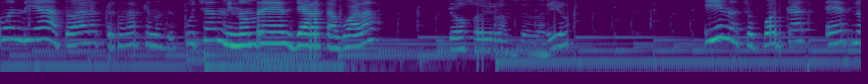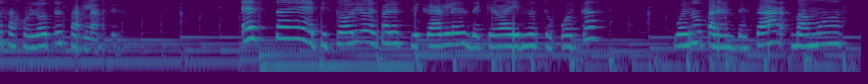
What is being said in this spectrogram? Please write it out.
buen día a todas las personas que nos escuchan. Mi nombre es Yara Tabuada. Yo soy Ramsés Darío. Y nuestro podcast es Los Ajolotes Parlantes. Este episodio es para explicarles de qué va a ir nuestro podcast. Bueno, para empezar vamos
